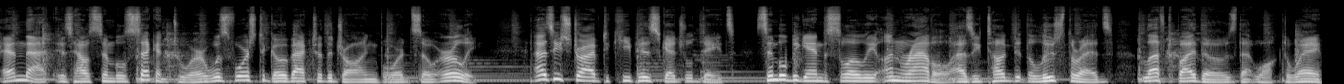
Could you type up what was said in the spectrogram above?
And that is how Symbol's second tour was forced to go back to the drawing board so early. As he strived to keep his scheduled dates, Symbol began to slowly unravel as he tugged at the loose threads left by those that walked away.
